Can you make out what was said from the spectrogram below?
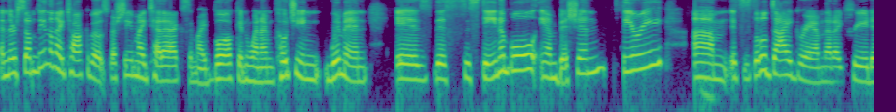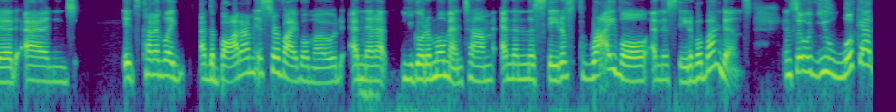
And there's something that I talk about, especially in my TEDx and my book, and when I'm coaching women, is this sustainable ambition theory um, it's this little diagram that I created, and it's kind of like at the bottom is survival mode, and mm. then at, you go to momentum, and then the state of thrival and the state of abundance. And so, if you look at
